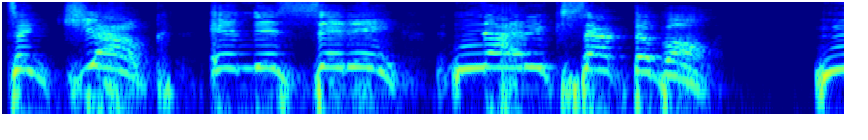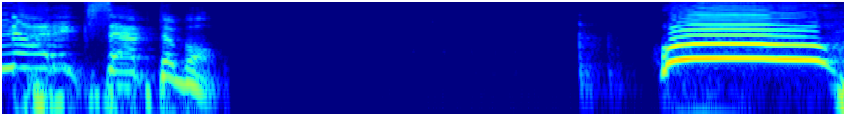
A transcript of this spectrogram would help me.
It's a joke. In this city, not acceptable. Not acceptable. Woo!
